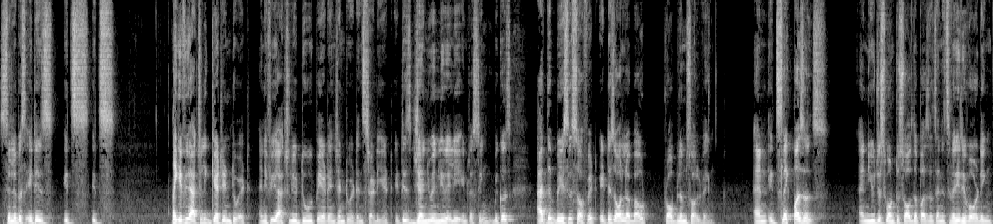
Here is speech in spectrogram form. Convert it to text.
syllabus. It is it's it's like if you actually get into it and if you actually do pay attention to it and study it it is genuinely really interesting because at the basis of it it is all about problem solving and it's like puzzles and you just want to solve the puzzles and it's very rewarding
